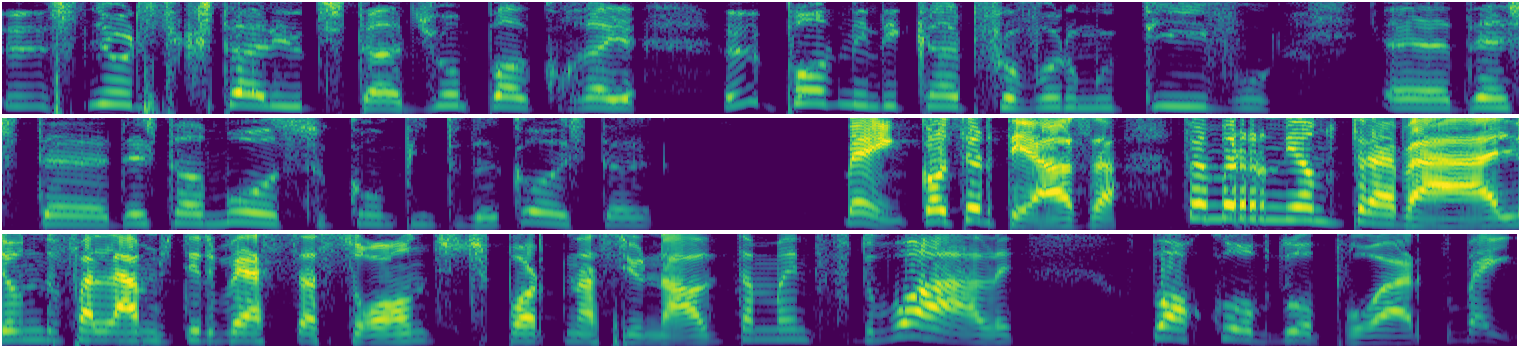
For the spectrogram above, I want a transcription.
Eh, Senhor Secretário de Estado João Paulo Correia, eh, pode-me indicar, por favor, o motivo eh, desta, deste almoço com Pinto da Costa? Bem, com certeza. Foi uma reunião do trabalho onde falámos de diversos assuntos de desporto nacional e também de futebol. Futebol Clube do Porto, bem,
